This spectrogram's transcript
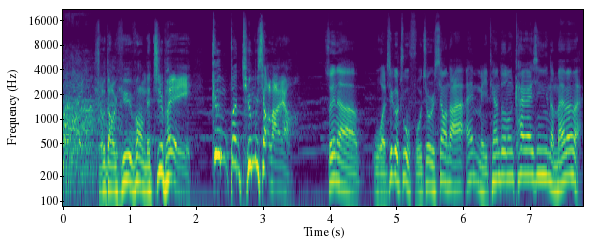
受到欲望的支配，根本停不下来呀。所以呢，我这个祝福就是希望大家，哎，每天都能开开心心的买买买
